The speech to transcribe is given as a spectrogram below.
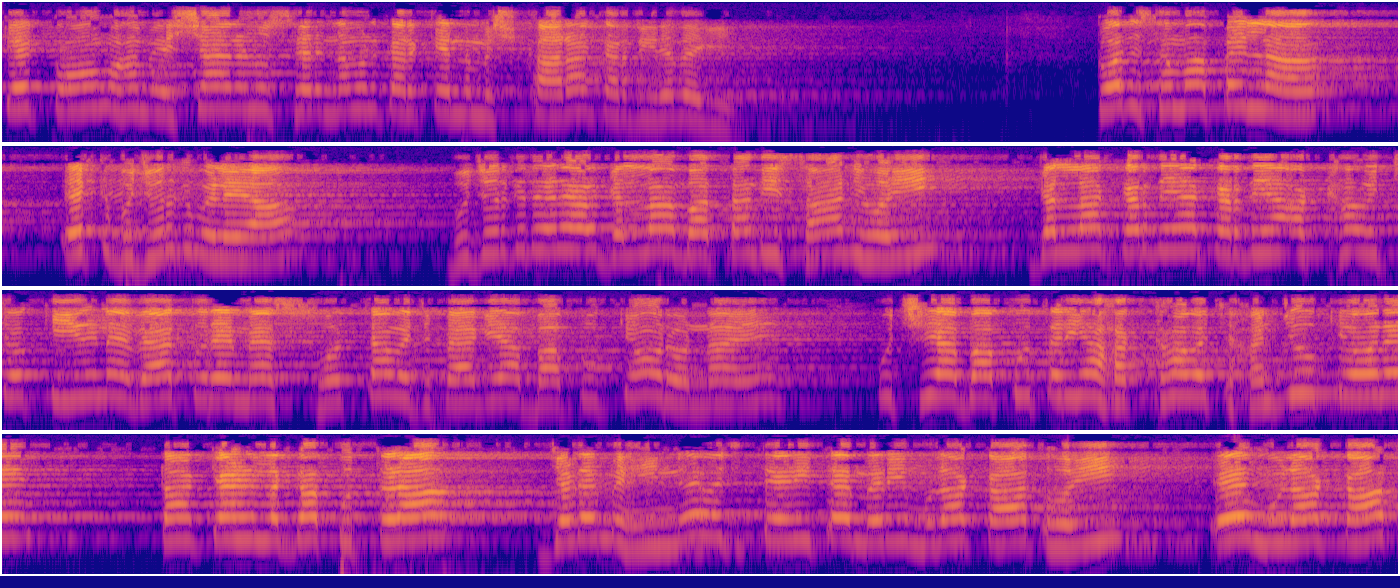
ਕਿ ਕੌਮ ਹਮੇਸ਼ਾ ਇਹਨਾਂ ਨੂੰ ਸਿਰ ਨਮਨ ਕਰਕੇ ਨਮਸਕਾਰਾਂ ਕਰਦੀ ਰਹੇਗੀ। ਕੁਝ ਸਮਾਂ ਪਹਿਲਾਂ ਇੱਕ ਬਜ਼ੁਰਗ ਮਿਲਿਆ। ਬਜ਼ੁਰਗ ਦੇ ਨਾਲ ਗੱਲਾਂ ਬਾਤਾਂ ਦੀ ਸਾਂਝ ਹੋਈ। ਗੱਲਾਂ ਕਰਦਿਆਂ ਕਰਦਿਆਂ ਅੱਖਾਂ ਵਿੱਚੋਂ ਕੀਰਨੇ ਵਹਿ ਤੁਰੇ। ਮੈਂ ਸੋਚਾਂ ਵਿੱਚ ਪੈ ਗਿਆ, ਬਾਪੂ ਕਿਉਂ ਰੋਣਾ ਏ? ਪੁੱਛਿਆ, ਬਾਪੂ ਤੇਰੀਆਂ ਅੱਖਾਂ ਵਿੱਚ ਹੰਝੂ ਕਿਉਂ ਨੇ? ਤਾਂ ਕਹਿਣ ਲੱਗਾ, ਪੁੱਤਰਾ, ਜਿਹੜੇ ਮਹੀਨੇ ਵਿੱਚ ਤੇਰੀ ਤੇ ਮੇਰੀ ਮੁਲਾਕਾਤ ਹੋਈ, ਇਹ ਮੁਲਾਕਾਤ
